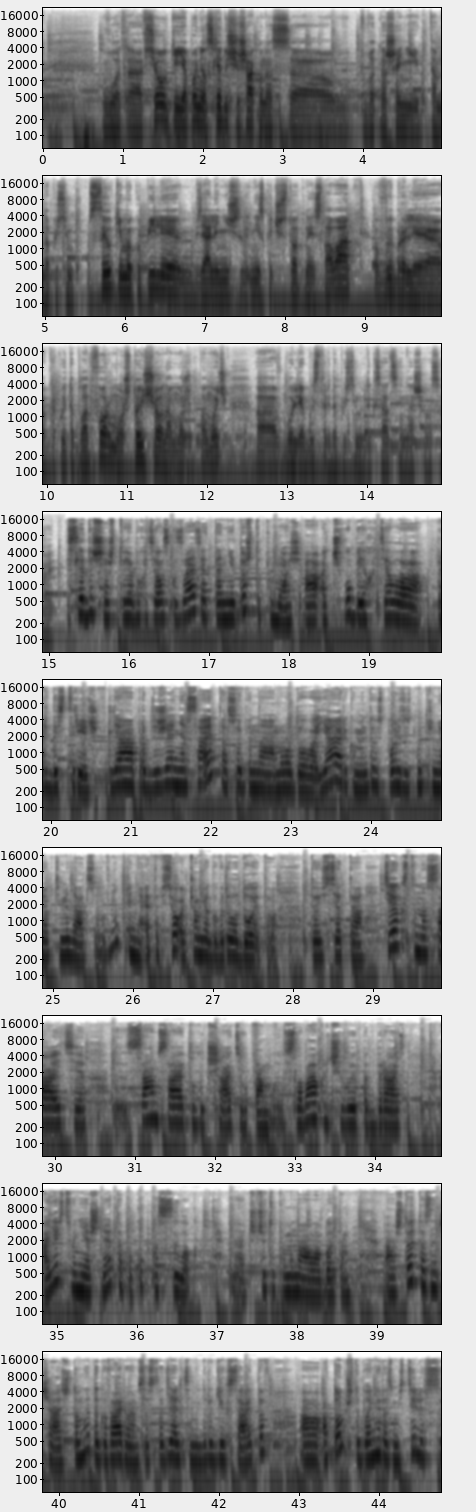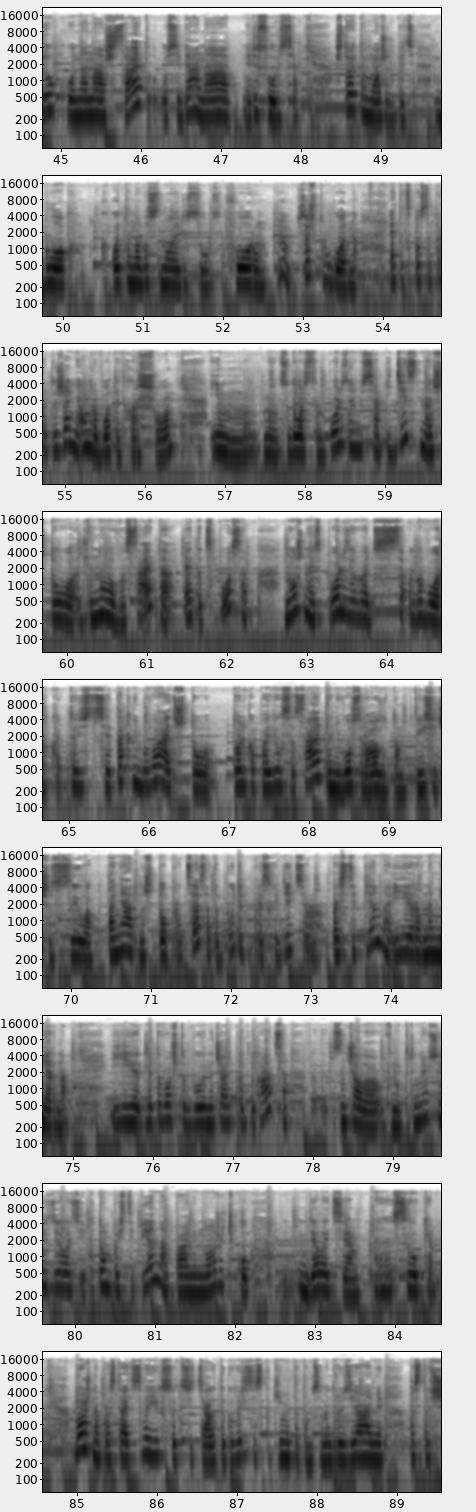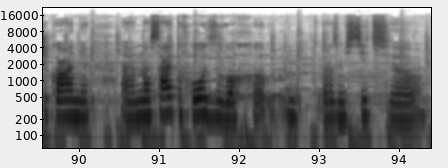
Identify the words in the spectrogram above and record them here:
Вот, а, все окей, я понял. Следующий шаг у нас а, в отношении, там, допустим, ссылки мы купили, взяли низкочастотные слова, выбрали какую-то платформу. Что еще нам может помочь а, в более быстрой, допустим, индексации нашего сайта? Следующее, что я бы хотела сказать, это не то, что помочь, а от чего бы я хотела предостеречь. Для продвижения сайта, особенно молодого, я рекомендую использовать внутреннюю оптимизацию. Внутренняя — это все, о чем я говорила до этого. То есть это тексты на сайте, сам сайт улучшать, там слова ключевые подбирать. А есть внешне, это покупка ссылок. Э, чуть-чуть упоминала об этом. А что это означает? Что мы договариваемся с владельцами других сайтов а, о том, чтобы они разместили ссылку на наш сайт у себя на ресурсе. Что это может быть? Блог, какой-то новостной ресурс, форум, ну, все что угодно. Этот способ продвижения, он работает хорошо, им мы с удовольствием пользуемся. Единственное, что для нового сайта этот способ нужно использовать с оговоркой. То есть так не бывает, что только появился сайт, у него сразу там тысячи ссылок. Понятно, что процесс этот будет происходить постепенно и равномерно. И для того, чтобы начать продвигаться, сначала внутреннее все сделать, и потом постепенно, понемножечку делайте э, ссылки. Можно проставить в своих соцсетях, договориться с какими-то там своими друзьями, поставщиками, э, на сайтах, отзывах, э, разместить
